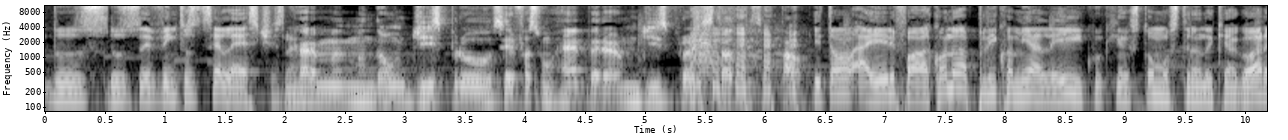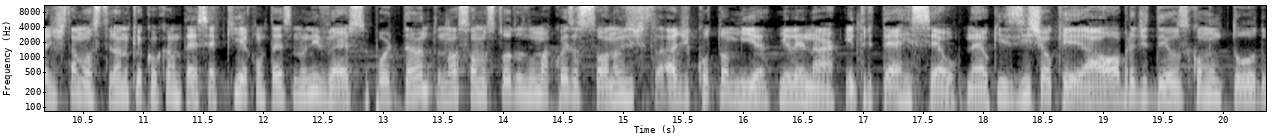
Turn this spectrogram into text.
dos, dos eventos celestes, né? O cara ma- mandou um diss pro. Se ele fosse um rapper, era um diss pro Aristóteles e tal. Então, aí ele fala: quando eu aplico a minha lei, com o que eu estou mostrando aqui agora, a gente está mostrando que o que acontece aqui acontece no universo. Portanto, nós somos todos uma coisa só. Não existe a dicotomia milenar entre terra e céu, né? O que existe é o quê? A obra de Deus como um todo.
